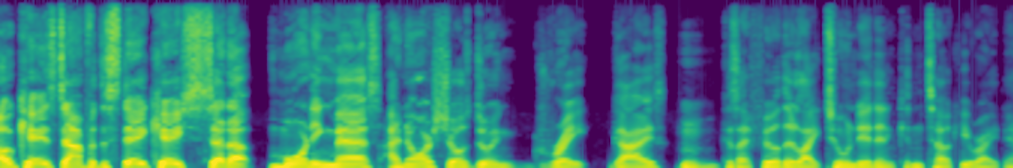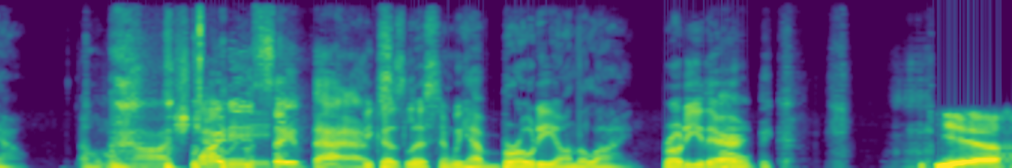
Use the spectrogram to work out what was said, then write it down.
Okay, it's time for the staycation setup morning mess. I know our show's doing great, guys, hmm. because I feel they're like tuned in in Kentucky right now. Oh my gosh. Why do you Joey. say that? Because listen, we have Brody on the line. Brody, you there? Oh, bec- Yeah.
